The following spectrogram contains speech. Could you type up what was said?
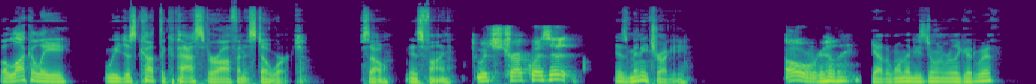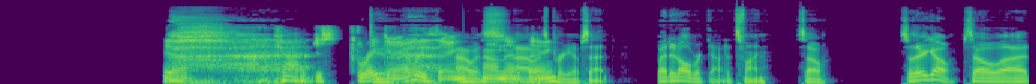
But luckily, we just cut the capacitor off and it still worked, so it's fine. Which truck was it? His mini truggy, Oh, really? yeah, the one that he's doing really good with. Yeah. God, just breaking Dude, everything I was, on that I was pretty upset, but it all worked out. It's fine. So, so there you go. So uh,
